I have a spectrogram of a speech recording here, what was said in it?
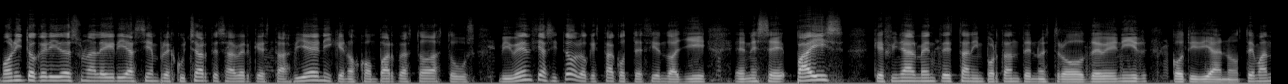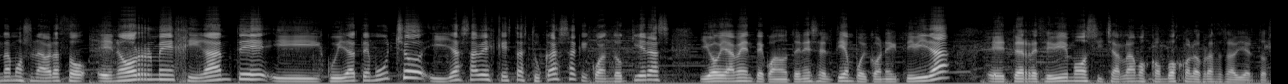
Bonito querido, es una alegría siempre escucharte, saber que estás bien y que nos compartas todas tus vivencias y todo lo que está aconteciendo allí en ese país que finalmente es tan importante en nuestro devenir cotidiano. Te mandamos un abrazo enorme, gigante y cuídate mucho y ya sabes que esta es tu casa, que cuando quieras y obviamente cuando tenés el tiempo y conectividad, eh, te recibimos y charlamos con vos con los brazos abiertos.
